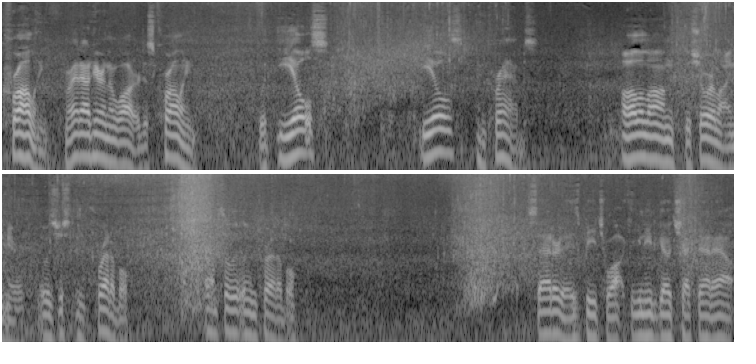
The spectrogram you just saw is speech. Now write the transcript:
crawling right out here in the water, just crawling with eels, eels and crabs all along the shoreline here. It was just incredible. Absolutely incredible. Saturday's beach walk. You need to go check that out.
